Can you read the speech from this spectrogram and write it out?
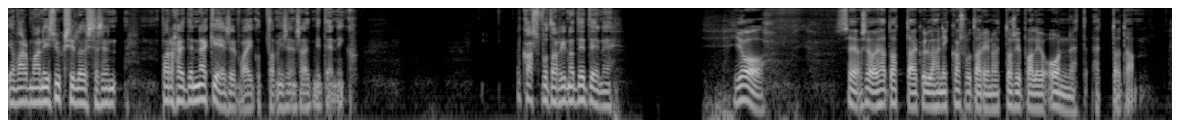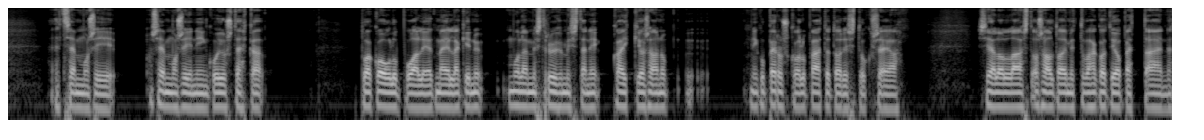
Ja varmaan niissä yksilöissä sen parhaiten näkee sen vaikuttamisensa, että miten niin kasvutarinat etenee. Joo, se, se on ihan totta ja kyllähän niitä kasvutarinoita tosi paljon on, että et, tota, et semmosia, semmosia niin kuin just ehkä tuo koulupuoli, että meilläkin nyt molemmista ryhmistä niin kaikki on saanut niin kuin peruskoulupäättötodistuksen ja siellä ollaan sitten osalla toimittu vähän kotiopettajan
